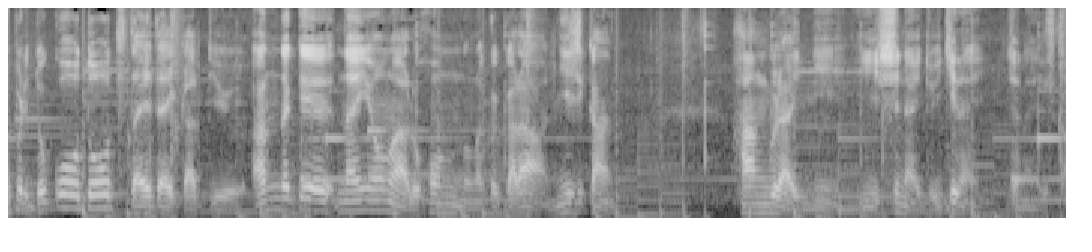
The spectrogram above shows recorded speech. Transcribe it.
っぱりどこをどう伝えたいかっていうあんだけ内容のある本の中から2時間半ぐらいにしないといけないじゃないですか。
